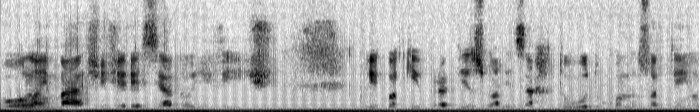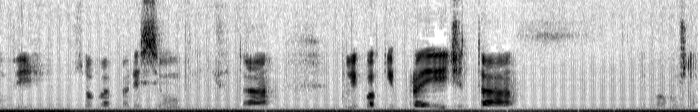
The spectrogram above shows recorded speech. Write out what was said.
Ou lá embaixo em gerenciador de vídeos. Clico aqui para visualizar tudo, como eu só tenho um vídeo, só vai aparecer um vídeo, tá? Clico aqui para editar e vamos lá.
